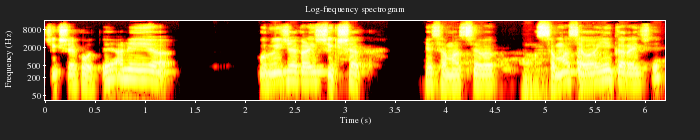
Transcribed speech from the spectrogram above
शिक्षक होते आणि पूर्वीच्या काळी शिक्षक हे समाजसेवक समाजसेवाही करायचे.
